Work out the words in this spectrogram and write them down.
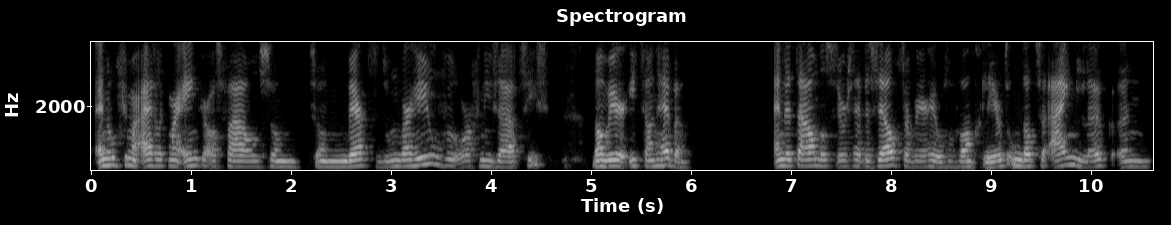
en hoef je maar eigenlijk maar één keer als VAO zo'n zo'n werk te doen, waar heel veel organisaties dan weer iets aan hebben. En de taalambassadeurs hebben zelf er weer heel veel van geleerd, omdat ze eindelijk een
